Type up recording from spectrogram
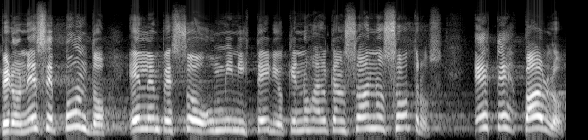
Pero en ese punto, Él empezó un ministerio que nos alcanzó a nosotros. Este es Pablo.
